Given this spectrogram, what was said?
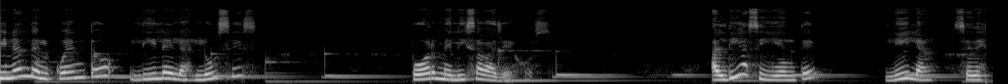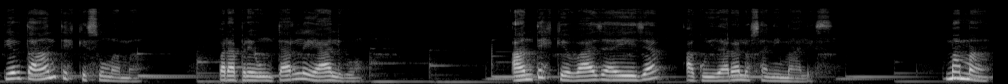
Final del cuento Lila y las luces por Melisa Vallejos. Al día siguiente, Lila se despierta antes que su mamá para preguntarle algo, antes que vaya ella a cuidar a los animales. Mamá,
